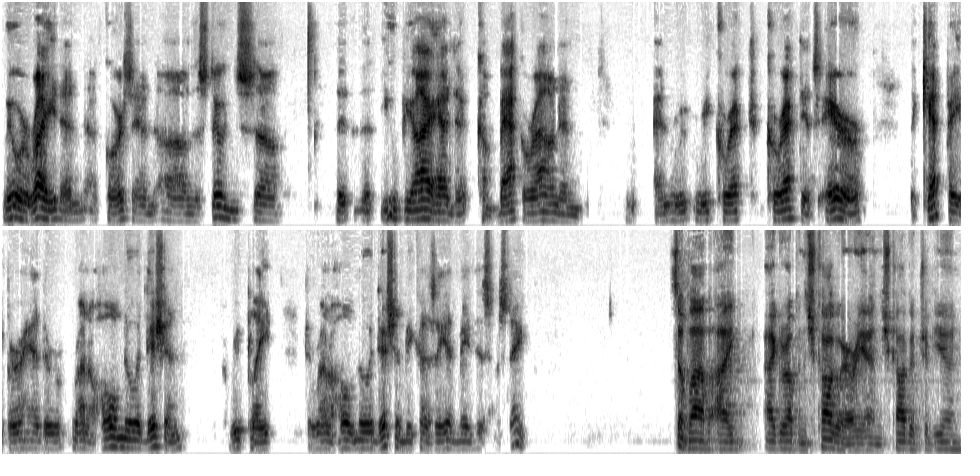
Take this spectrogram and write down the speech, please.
we were right, and of course, and uh, the students, uh, the, the UPI had to come back around and and re- correct its error. The Kent paper had to run a whole new edition, replate to run a whole new edition because they had made this mistake. So, Bob, I I grew up in the Chicago area, and the Chicago Tribune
